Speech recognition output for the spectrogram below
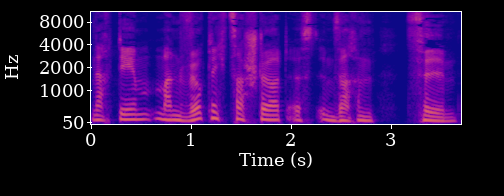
nachdem man wirklich zerstört ist in Sachen Film.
